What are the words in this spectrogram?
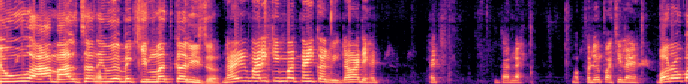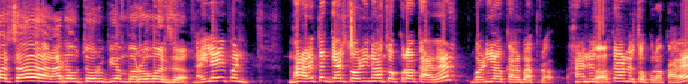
જેવું આ માલ છે ને એવું અમે કિંમત કરી છે. નહીં મારી કિંમત નહીં કરવી. રવા દે હેટ. હેટ. તાર લાય. મગફળીઓ પાછી લાય. બરોબર છે આ નવસો રૂપિયા બરોબર છે. નહીં લઈ પણ મારે તો ઘેર છોડીનો છોકરો કાવે ભણ્યો કાવે બાપરો. આનો હા. છોકરાનો છોકરો કાવે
